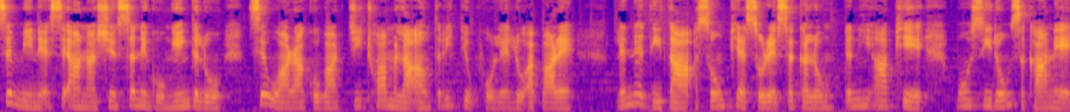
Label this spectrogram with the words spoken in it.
စစ်မီးနဲ့စစ်အာဏာရှင်စနစ်ကိုငြိမ်းတယ်လို့စစ်ဝါဒကိုပါကြီးထွားမလာအောင်တတိပြုတ်ဖို့လဲလိုအပ်ပါတယ်။ လက်နက်သီးသားအဆုံးဖြတ်ဆိုတဲ့စကားလုံးတနည်းအားဖြင့်မော်စီတုံးစကားနဲ့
